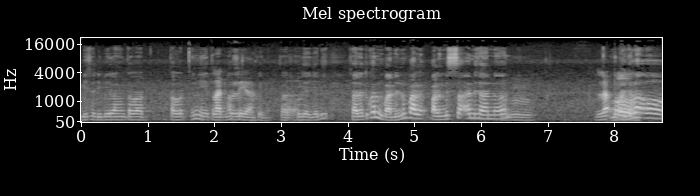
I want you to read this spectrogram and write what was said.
bisa dibilang telat telat ini Telat masuk kuliah. mungkin ya, telat kuliah. Jadi sana itu kan badannya paling paling besar kan di sana. kan. Hmm. Lah oh. lah, oh.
